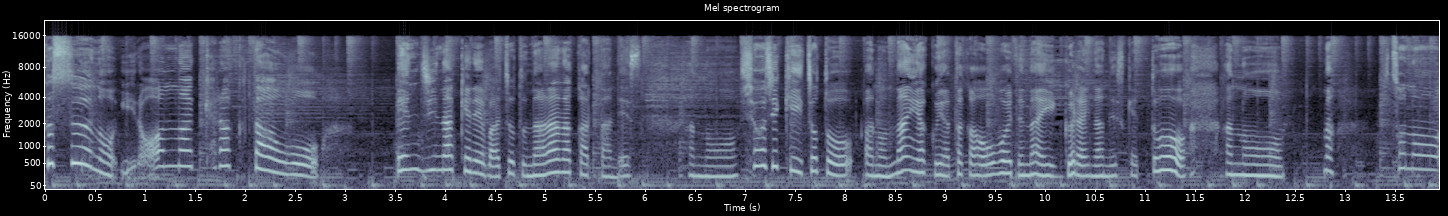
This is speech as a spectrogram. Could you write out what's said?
複数のいろんなキャラクターを演じなければちょっとならなかったんです。あの正直ちょっとあの何役やったかは覚えてないぐらいなんですけどあのまその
